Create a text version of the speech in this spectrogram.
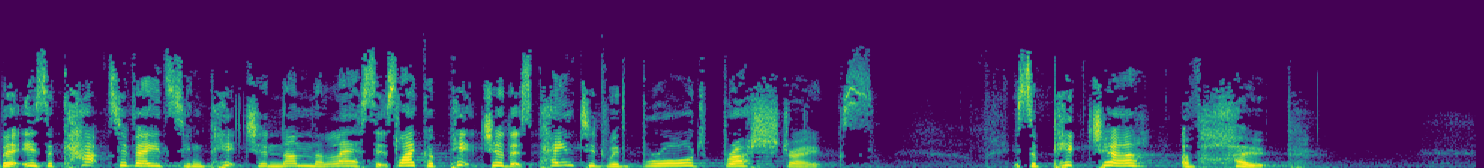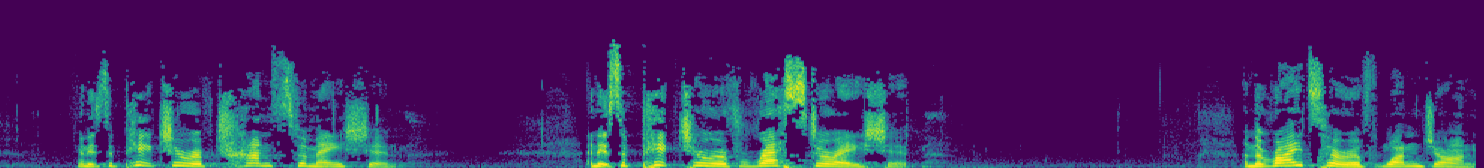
but is a captivating picture nonetheless. It's like a picture that's painted with broad brushstrokes. It's a picture of hope. And it's a picture of transformation. And it's a picture of restoration. And the writer of 1 John,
